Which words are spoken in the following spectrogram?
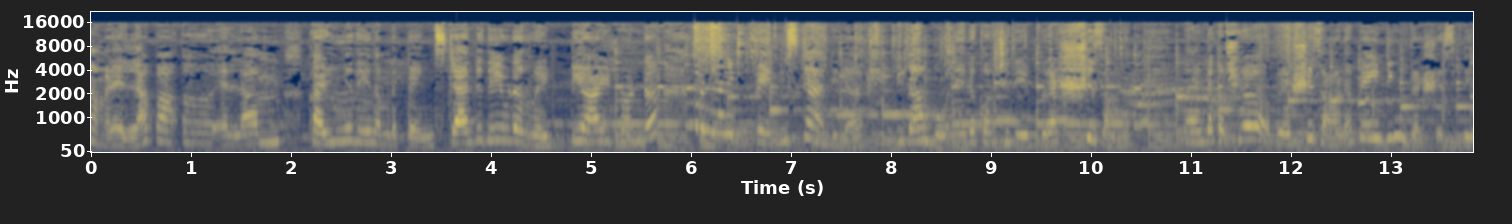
നമ്മുടെ എല്ലാ എല്ലാം കഴിഞ്ഞതേ നമ്മുടെ പെൻ സ്റ്റാൻഡ് ഇതേ ഇവിടെ റെഡി ആയിട്ടുണ്ട്. ഞാൻ പെൻ സ്റ്റാൻഡിൽ ഇടാൻ പോകുന്ന എന്റെ കുറച്ച് ഇതേ ബ്രഷസ് ആണ്. എന്റെ കുറച്ച് ബ്രഷസ് ആണ് പെയിന്റിങ് ബ്രഷസ് ദേ.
